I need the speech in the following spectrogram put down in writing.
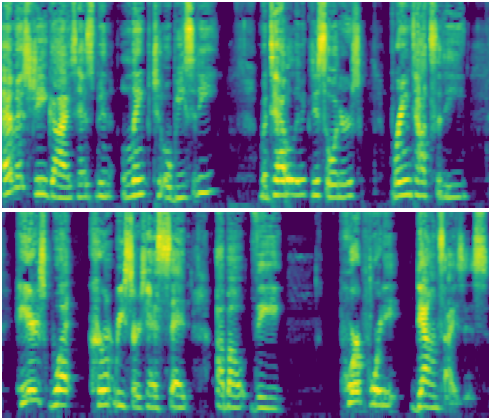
MSG, guys, has been linked to obesity, metabolic disorders, brain toxicity. Here's what current research has said about the purported downsizes.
